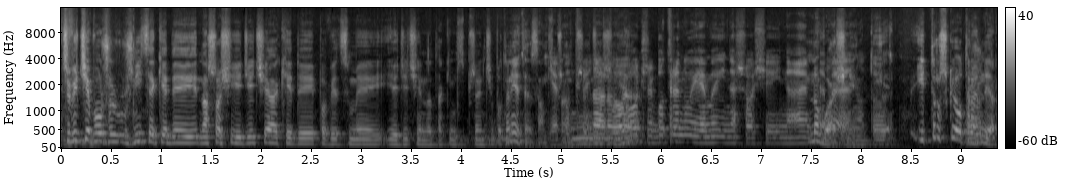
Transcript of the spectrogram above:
Czy wiecie może różnicę, kiedy na szosie jedziecie, a kiedy powiedzmy jedziecie na takim sprzęcie, bo to nie ten sam sprzęt. treningowo, czy bo trenujemy i na szosie, i na MTB. No właśnie. No to I troszkę o, trener,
